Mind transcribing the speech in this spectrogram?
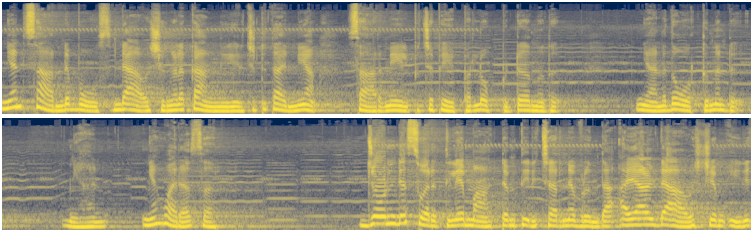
ഞാൻ സാറിന്റെ ബോസിന്റെ ആവശ്യങ്ങളൊക്കെ അംഗീകരിച്ചിട്ട് തന്നെയാണ് സാറിനെ ഏൽപ്പിച്ച പേപ്പറിൽ ഒപ്പിട്ട് തന്നത്. ഞാനത് ഓർക്കുന്നുണ്ട്. ഞാൻ ഞാൻ വരാം സാർ. ജോണിന്റെ സ്വരത്തിലെ മാറ്റം തിരിച്ചറിഞ്ഞ വൃന്ദ അയാളുടെ ആവശ്യം ഇരു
